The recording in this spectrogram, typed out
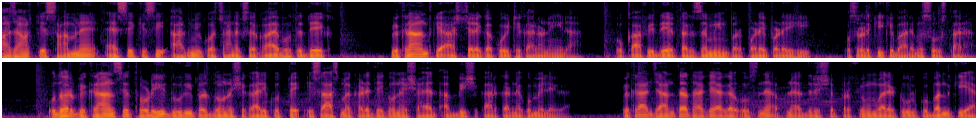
आज आँख के सामने ऐसे किसी आदमी को अचानक से गायब होते देख विक्रांत के आश्चर्य का कोई ठिकाना नहीं रहा। वो काफ़ी देर तक ज़मीन पर पड़े पड़े ही उस लड़की के बारे में सोचता रहा। उधर विक्रांत से थोड़ी ही दूरी पर दोनों शिकारी कुत्ते इस आस में खड़े थे कि उन्हें शायद अब भी शिकार करने को मिलेगा। विक्रांत जानता था कि अगर उसने अपने अदृश्य परफ्यूम वाले टूल को बंद किया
